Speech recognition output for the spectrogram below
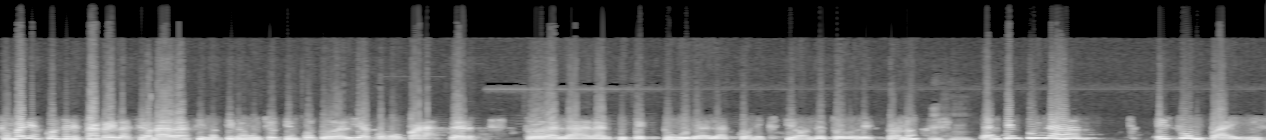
son varias cosas que están relacionadas y no tiene mucho tiempo todavía como para hacer toda la, arquitectura, la conexión de todo esto, ¿no? La Argentina es un país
